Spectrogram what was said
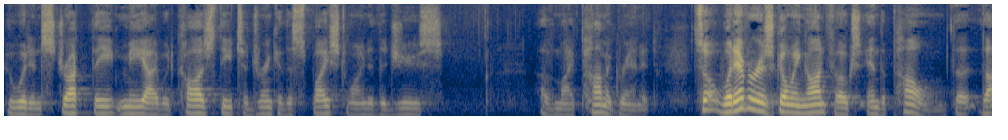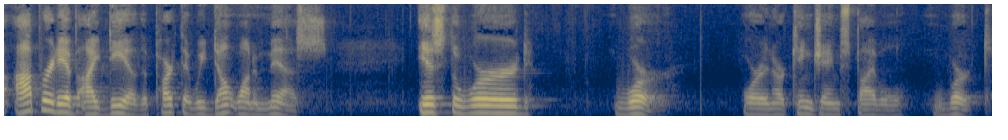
who would instruct thee, me. I would cause thee to drink of the spiced wine of the juice of my pomegranate. So, whatever is going on, folks, in the poem, the, the operative idea, the part that we don't want to miss, is the word were, or in our King James Bible, wert.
